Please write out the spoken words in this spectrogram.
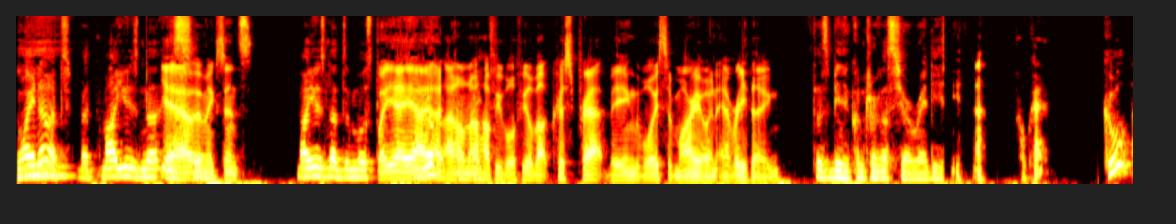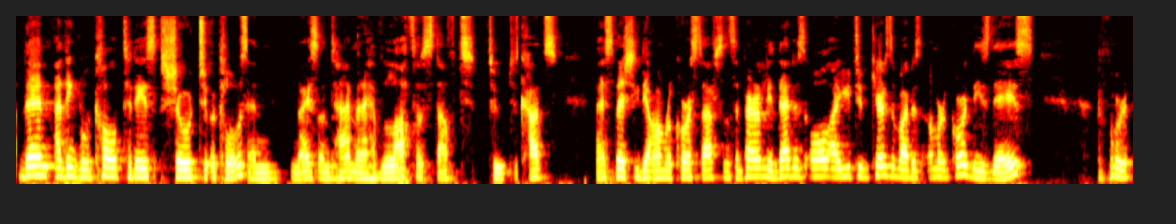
Why not? But Mario is not. Yeah, is, that makes sense. Mario is not the most. But yeah, yeah, I, I don't know right? how people feel about Chris Pratt being the voice of Mario and everything. There's been a controversy already. Okay. Cool. Then I think we'll call today's show to a close and nice on time. And I have lots of stuff to, to cut, especially the Armored Core stuff, since apparently that is all our YouTube cares about is Armored Core these days. For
